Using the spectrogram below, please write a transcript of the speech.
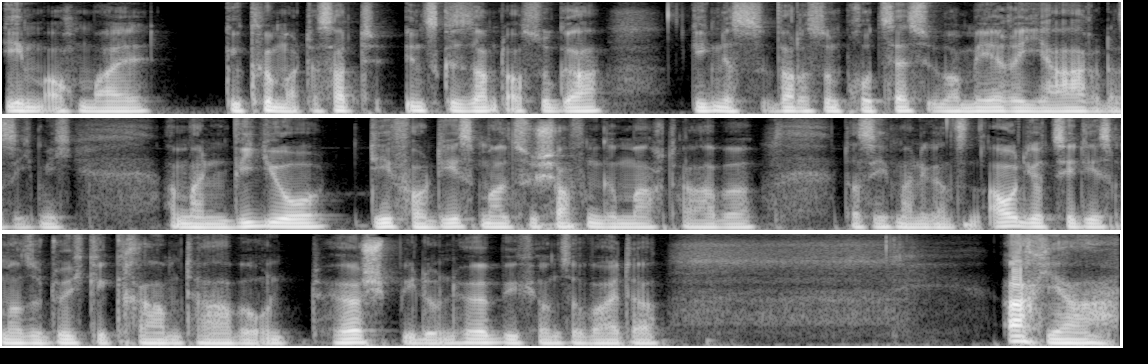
eben auch mal gekümmert. Das hat insgesamt auch sogar, ging das, war das so ein Prozess über mehrere Jahre, dass ich mich an meinen Video-DVDs mal zu schaffen gemacht habe, dass ich meine ganzen Audio-CDs mal so durchgekramt habe und Hörspiele und Hörbücher und so weiter. Ach ja,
